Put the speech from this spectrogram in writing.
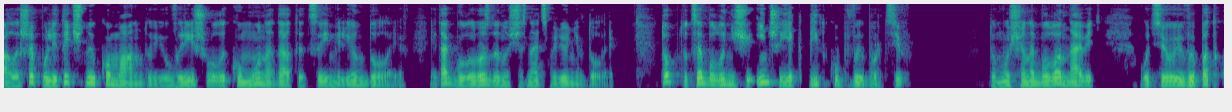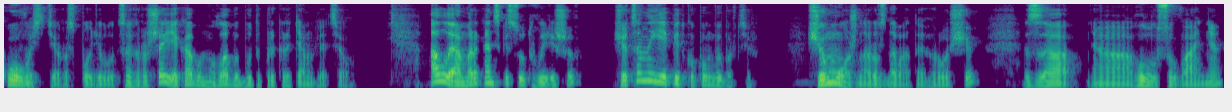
а лише політичною командою вирішували, кому надати цей мільйон доларів. І так було роздано 16 мільйонів доларів. Тобто, це було ніщо інше, як підкуп виборців, тому що не було навіть оцієї випадковості розподілу цих грошей, яка би могла би бути прикриттям для цього. Але американський суд вирішив, що це не є підкупом виборців, що можна роздавати гроші за е, голосування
